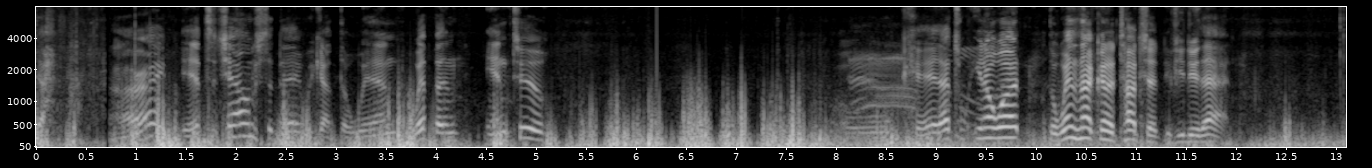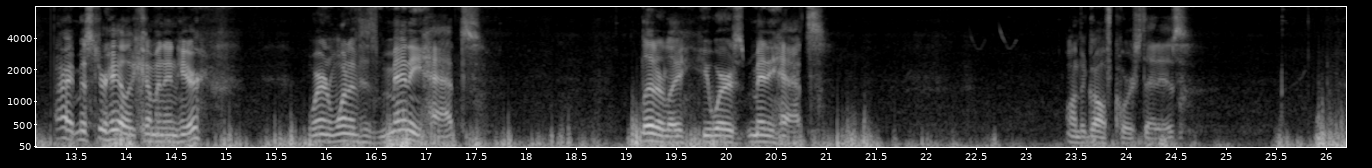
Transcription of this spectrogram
Yeah. All right, it's a challenge today. We got the wind whipping into. Okay, that's you know what? The wind's not going to touch it if you do that. All right, Mr. Haley coming in here, wearing one of his many hats. Literally, he wears many hats on the golf course. That is. Oh,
